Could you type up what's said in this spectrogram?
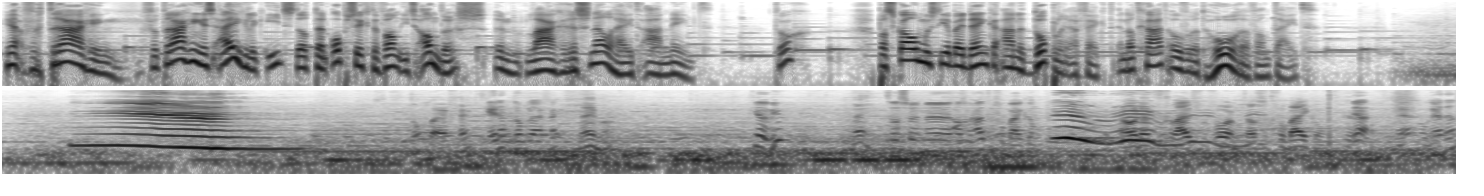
Ja, vertraging. Vertraging is eigenlijk iets dat ten opzichte van iets anders een lagere snelheid aanneemt. Toch? Pascal moest hierbij denken aan het Doppler-effect en dat gaat over het horen van tijd. Doppler-effect? Ken je dat, Doppler-effect? Nee, man. Ken je dat niet? Nee. Het is als een, uh, als een auto voorbij komt. Oh, dat het geluid vervormt als het voorbij komt. Ja, ja hoe gaat dat?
